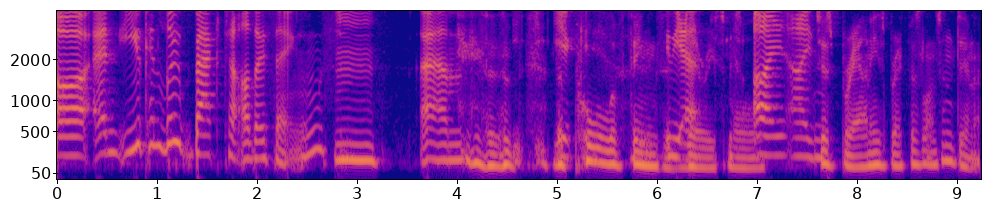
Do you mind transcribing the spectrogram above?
uh, and you can loop back to other things. Um, the the You- pool of things is yeah. very small. I, I Just brownies, breakfast, lunch, and dinner.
